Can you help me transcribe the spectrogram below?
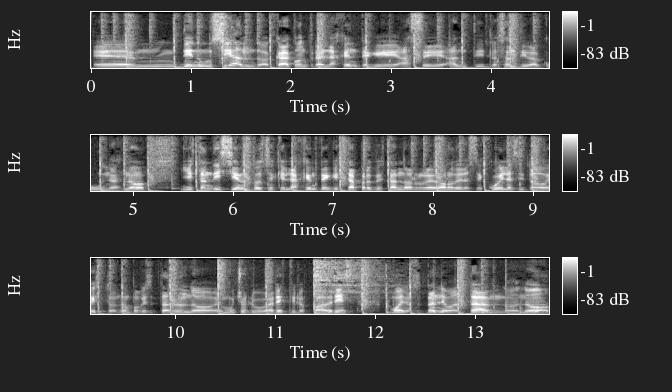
Em, denunciando acá contra la gente que hace anti, los antivacunas, ¿no? Y están diciendo entonces que la gente que está protestando alrededor de las escuelas y todo esto, ¿no? Porque se están dando en muchos lugares que los padres, bueno, se están levantando, ¿no?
